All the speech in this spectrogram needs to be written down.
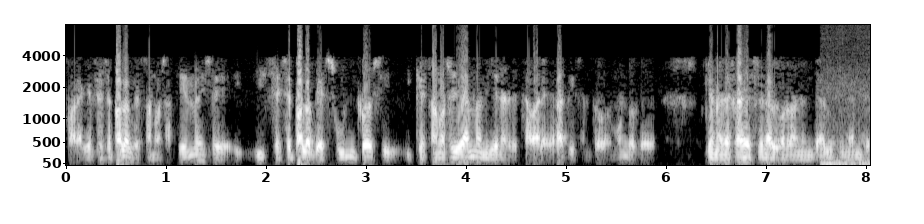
para que se sepa lo que estamos haciendo y se, y se sepa lo que es únicos y, y que estamos ayudando a millones de chavales gratis en todo el mundo, que, que no deja de ser algo realmente alucinante.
